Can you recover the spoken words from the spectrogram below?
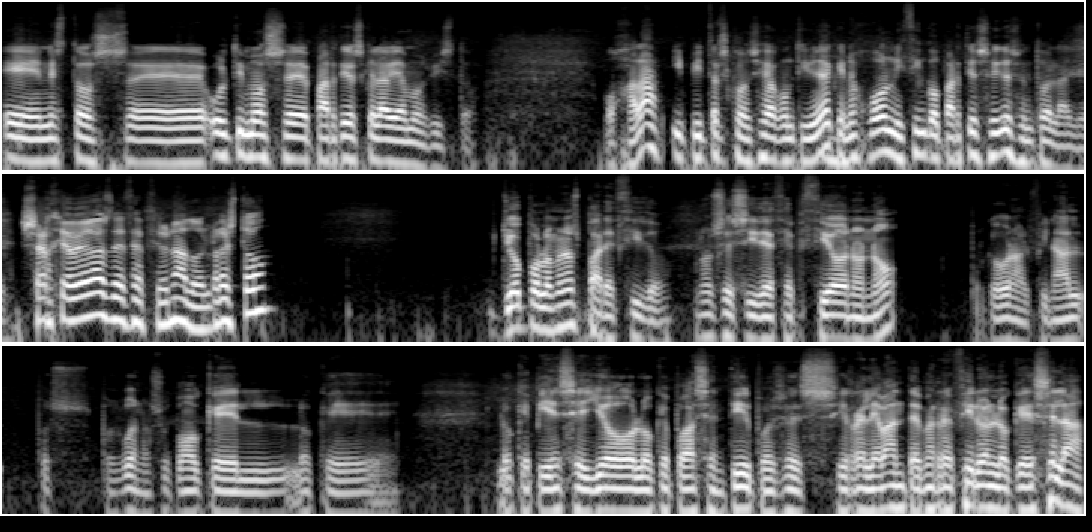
en estos eh, últimos eh, partidos que le habíamos visto. Ojalá y Peters consiga continuidad, que no jugó ni cinco partidos seguidos en todo el año. Sergio Vegas decepcionado. ¿El resto? Yo por lo menos parecido. No sé si decepción o no, porque bueno, al final, pues, pues bueno, supongo que lo que lo que piense yo, lo que pueda sentir, pues es irrelevante. Me refiero en lo que es la,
